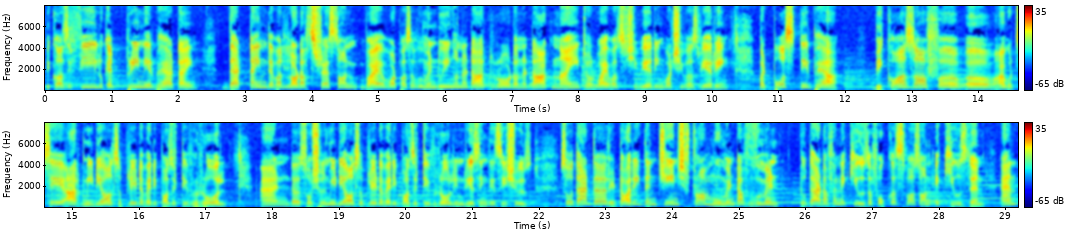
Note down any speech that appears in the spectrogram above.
because if we look at pre Nirbhaya time that time there was a lot of stress on why what was a woman doing on a dark road on a dark night or why was she wearing what she was wearing. But post Nirbhaya, because of uh, uh, I would say our media also played a very positive role and uh, social media also played a very positive role in raising these issues. So that the rhetoric then changed from movement of women to that of an accused. The focus was on accused then. And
